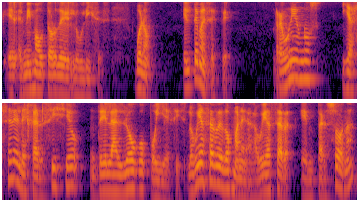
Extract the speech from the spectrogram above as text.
El, mismo autor de Ulises. Bueno, el tema es este. Reunirnos y hacer el ejercicio de la logopoiesis. Lo voy a hacer de dos maneras. Lo voy a hacer en persona,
